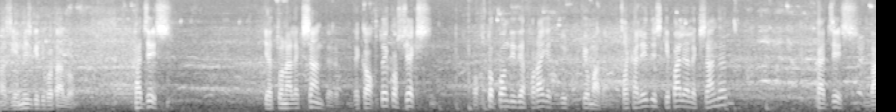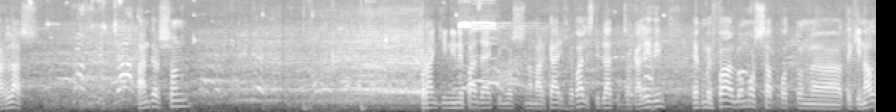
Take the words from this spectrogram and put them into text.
Μας γεμίζει και τίποτα άλλο. Χατζής για τον Αλεξάνδερ. 18-26. 8 πόντι διαφορά για την τουρκική ομάδα. Τσακαλίδης και πάλι Αλεξάνδερ. Χατζής, Μπαρλάς, Άντερσον. Φράγκιν είναι πάντα έτοιμος να μαρκάρει. Είχε βάλει στην πλάτη του Τσακαλίδη. Έχουμε φάουλ όμως από τον uh, Τεκινάλ.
